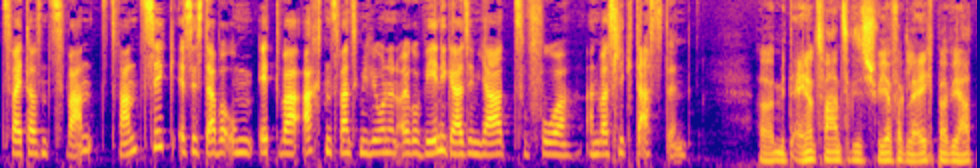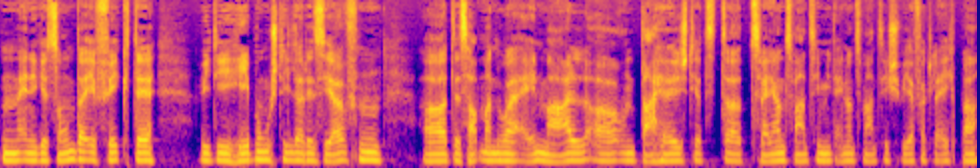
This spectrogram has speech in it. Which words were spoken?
2020. Es ist aber um etwa 28 Millionen Euro weniger als im Jahr zuvor. An was liegt das denn? Äh, mit 21 ist es schwer vergleichbar. Wir hatten einige Sondereffekte wie die Hebung stiller Reserven. Äh, das hat man nur einmal äh, und daher ist jetzt 22 äh, mit 21 schwer vergleichbar.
